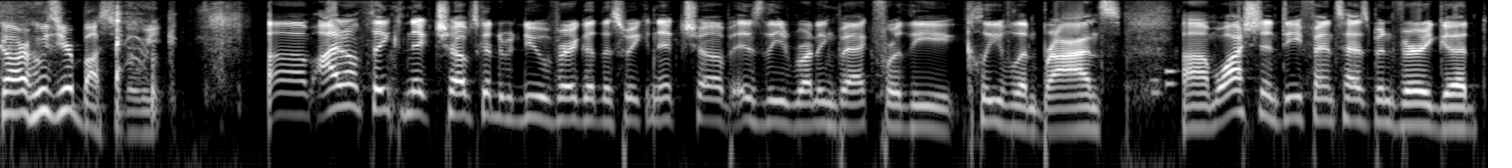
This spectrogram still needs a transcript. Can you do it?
Gar, who's your bust of the week? Um, I don't think Nick Chubb's going to do very good this week. Nick Chubb is the running back for the Cleveland Browns. Um, Washington defense has been very good.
